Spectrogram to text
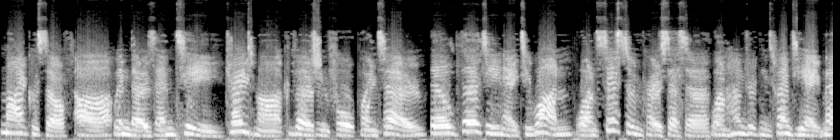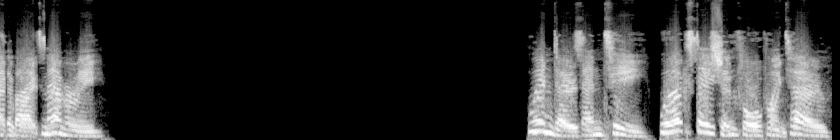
Microsoft R Windows NT Trademark version 4.0 Build 1381 One system processor 128 megabytes memory Windows NT Workstation 4.0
